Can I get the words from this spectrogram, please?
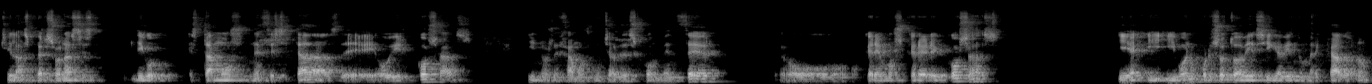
que las personas, digo, estamos necesitadas de oír cosas y nos dejamos muchas veces convencer o queremos creer en cosas y, bueno, por eso todavía sigue habiendo mercado, ¿no?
